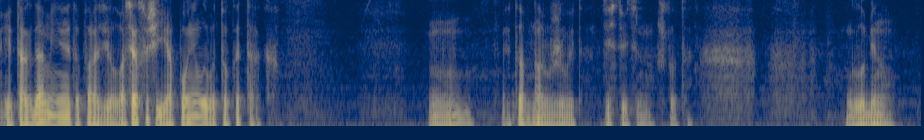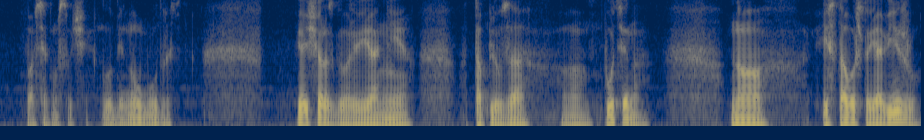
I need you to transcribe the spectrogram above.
И тогда меня это поразило. Во всяком случае, я понял его только так. Ну, это обнаруживает действительно что-то. Глубину. Во всяком случае. Глубину, мудрость. Я еще раз говорю, я не топлю за э, Путина, но из того, что я вижу,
